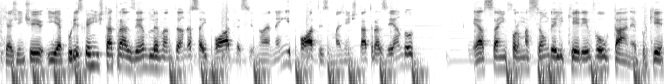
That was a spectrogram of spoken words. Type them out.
Que a gente. E é por isso que a gente está trazendo, levantando essa hipótese. Não é nem hipótese, mas a gente está trazendo essa informação dele querer voltar, né? Porque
